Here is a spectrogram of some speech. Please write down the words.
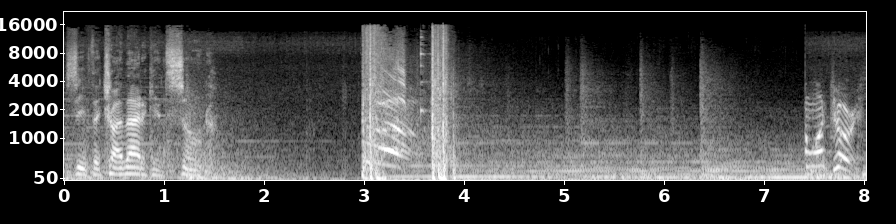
See if they try that again soon. One tourist.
